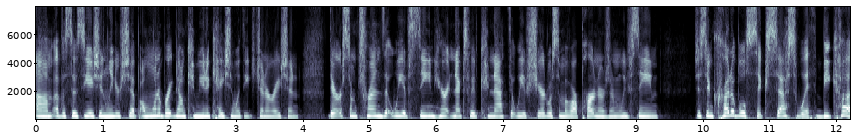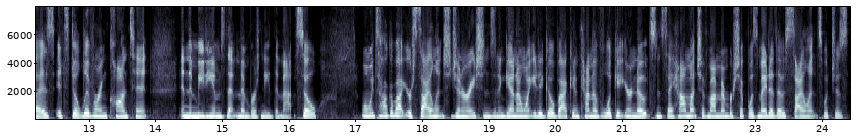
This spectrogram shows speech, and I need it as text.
um, of association leadership, I want to break down communication with each generation. There are some trends that we have seen here at Next Wave Connect that we have shared with some of our partners, and we've seen just incredible success with because it's delivering content in the mediums that members need them at. So, when we talk about your silence generations, and again, I want you to go back and kind of look at your notes and say how much of my membership was made of those silents, which is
